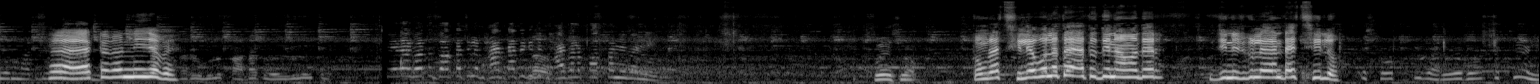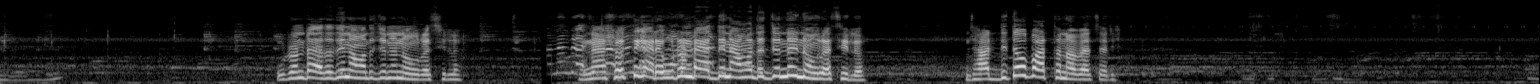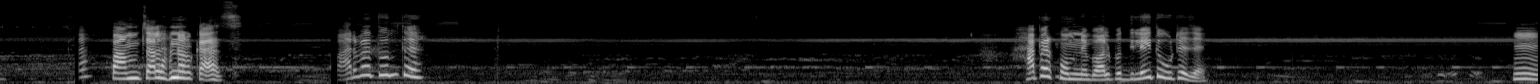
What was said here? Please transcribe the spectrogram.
যখন আছে। হ্যাঁ একটা রড নিয়ে যাবে। তোমরা ছিলে বলে তো এতদিন আমাদের জিনিসগুলো এখানটায় ছিল। উঠোনটা এতদিন আমাদের জন্য নোংরা ছিল। না, সত্যিকারে, উঠোনটা একদিন আমাদের জন্যই নোংরা ছিল। ঝাড় দিতেও পারতো না বেচারি। পাম্প চালানোর কাজ। পারবে তুলতে? হাফের কম নেবে অল্প দিলেই তো উঠে যায়। হুম।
